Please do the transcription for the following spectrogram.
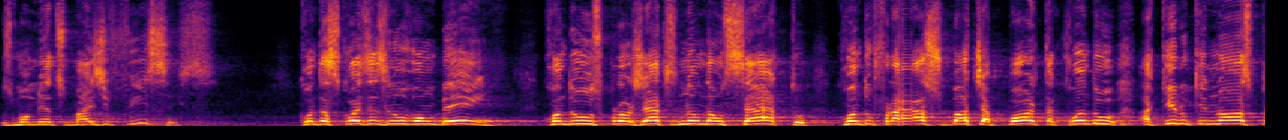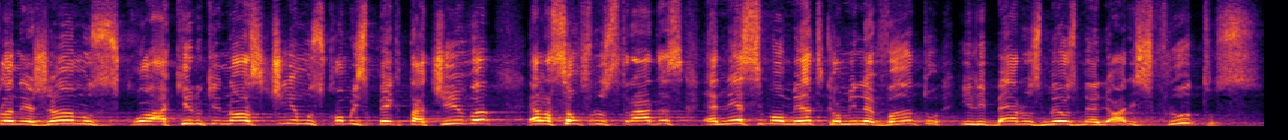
Os momentos mais difíceis. Quando as coisas não vão bem, quando os projetos não dão certo, quando o fracasso bate a porta, quando aquilo que nós planejamos, aquilo que nós tínhamos como expectativa, elas são frustradas, é nesse momento que eu me levanto e libero os meus melhores frutos.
